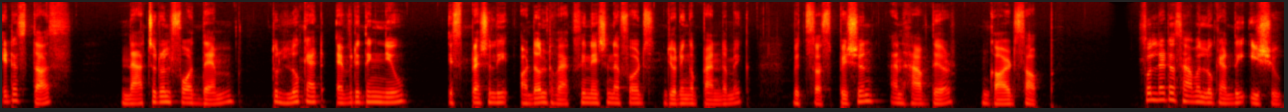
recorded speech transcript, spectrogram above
It is thus natural for them to look at everything new, especially adult vaccination efforts during a pandemic, with suspicion and have their guards up. So let us have a look at the issue.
